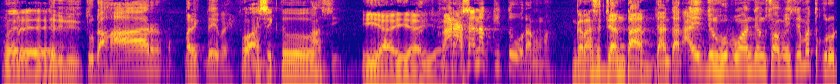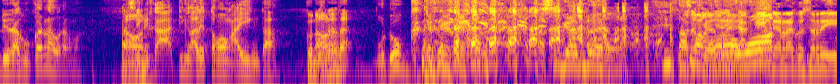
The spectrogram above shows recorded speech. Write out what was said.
Meren. Jadi di itu dahar balik deui weh. Wah asik tuh. Asik. Iya iya iya. Ngarasana kitu urang mah. Ngerasa jantan. Jantan aing jeung hubungan jeung suami istri mah teu kudu diragukan lah urang mah. Asik Naon? ka tinggali tongong aing tah. Kunaon eta? Budug. Segan teh. Tapak korowot. karena aku sering.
